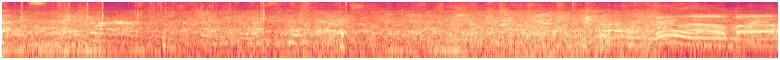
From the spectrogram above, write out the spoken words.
sucks. Hello, Mom.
